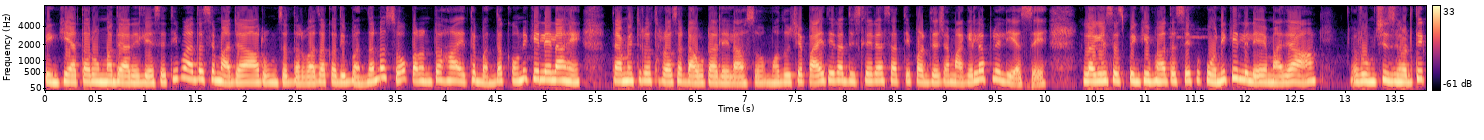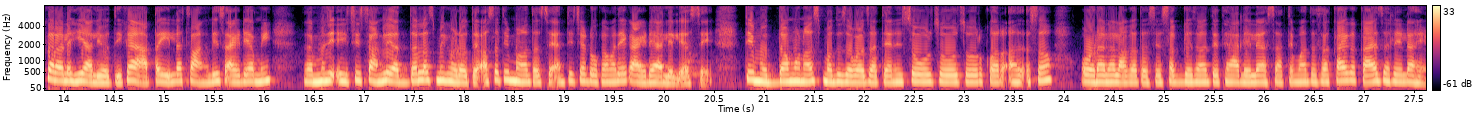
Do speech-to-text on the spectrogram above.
पिंकी आता रूममध्ये आलेली असते ती म्हणत असे माझ्या रूमचा दरवाजा कधी बंद नसो परंतु हा इथे बंद कोणी केलेला आहे? त्यामुळे तिला थोडासा डाऊट आलेला असो. मधूचे पाय तिला दिसलेले असतात. ती पडद्याच्या मागे लपलेली असते लगेचच पिंकी म्हणत असे की कोणी केलेली आहे माझ्या रूमची झडती करायला ही आली होती काय? आता हिला चांगलीच आयडिया मी म्हणजे हिची चांगली अद्दलच मी घडवते असं ती म्हणत असते आणि तिच्या डोक्यामध्ये एक आयडिया आलेली असते ती मुद्दामूनच मधूजवळ जाते आणि चोर चोर चोर कर असं ओढायला लागत असते सगळेजण तिथे आलेले असतात. ते म्हणत असतात काय काय झालेलं आहे?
